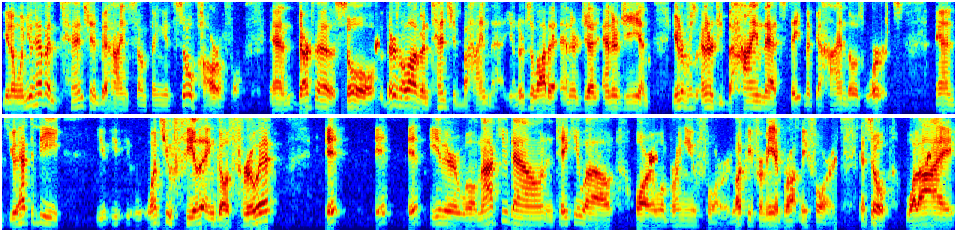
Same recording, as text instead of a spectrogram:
you know when you have intention behind something, it's so powerful. And Dark Night of the Soul, there's a lot of intention behind that. You know, there's a lot of energy, energy and universal energy behind that statement, behind those words. And you have to be, you, you once you feel it and go through it, it it it either will knock you down and take you out or it will bring you forward luckily for me it brought me forward and so what i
